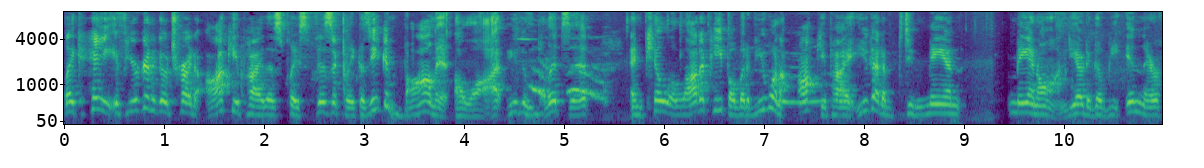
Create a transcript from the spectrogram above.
like, hey, if you're going to go try to occupy this place physically, because he can bomb it a lot, you can blitz it and kill a lot of people, but if you want to occupy it, you got to do man on. You have to go be in there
